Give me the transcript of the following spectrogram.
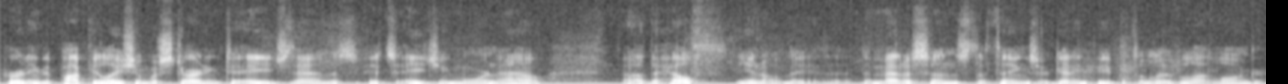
hurting. The population was starting to age then; it's, it's aging more now. Uh, the health, you know, the, the medicines, the things are getting people to live a lot longer,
